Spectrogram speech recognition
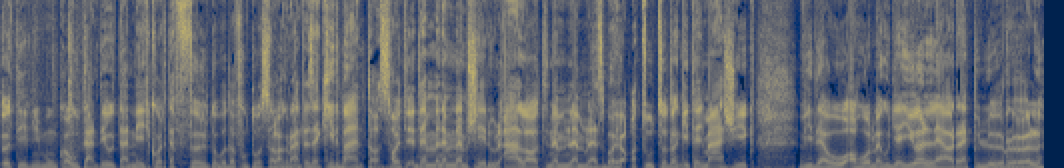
öt évnyi munka után délután négykor te földobod a futószalagra. Hát ezek kit bántasz? Vagy nem, nem, nem sérül állat, nem, nem lesz baja. A cuccodnak itt egy másik videó, ahol meg ugye jön le a repülőről,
